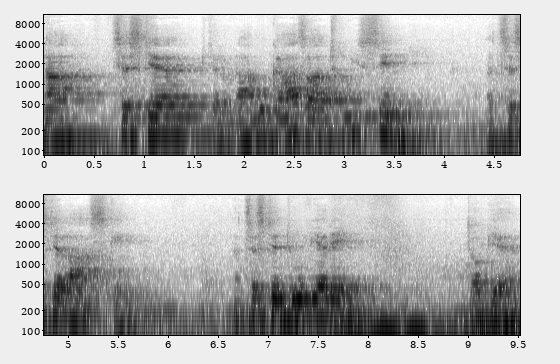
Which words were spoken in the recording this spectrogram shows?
Na cestě, kterou nám ukázal tvůj syn, na cestě lásky, na cestě důvěry tobě.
